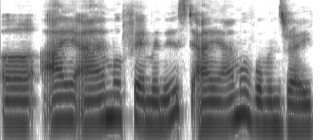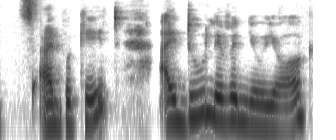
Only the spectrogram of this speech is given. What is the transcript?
Uh, I am a feminist. I am a women's rights advocate. I do live in New York.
